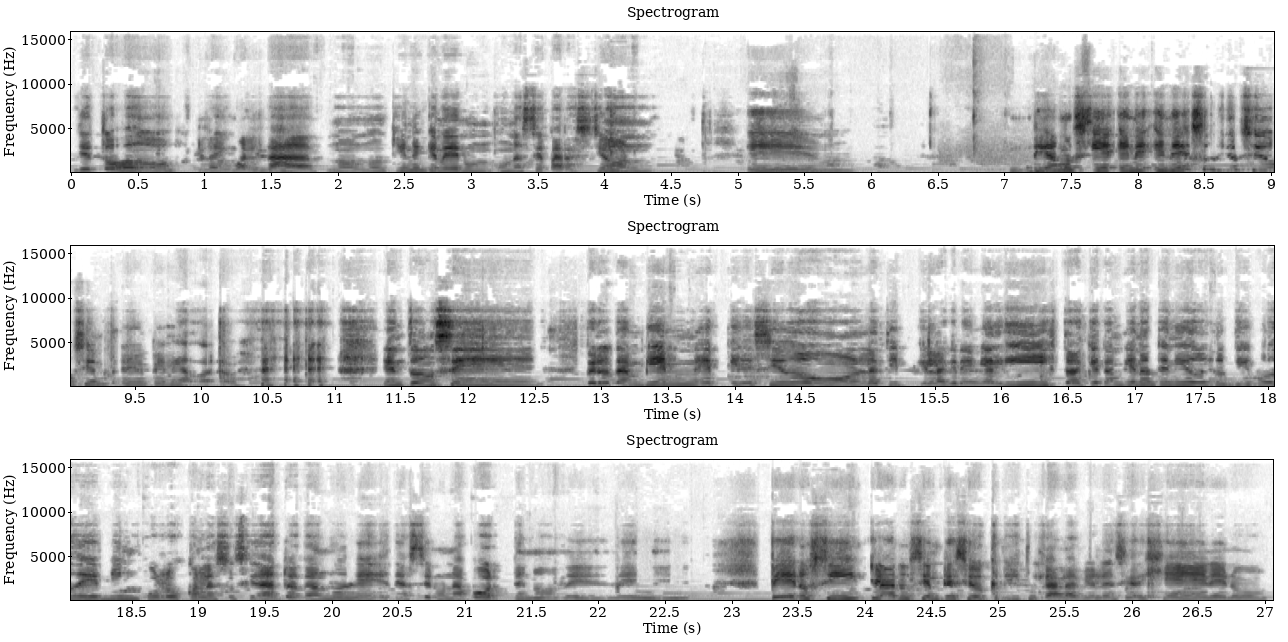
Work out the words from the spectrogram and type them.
de todos, la igualdad, no, no tiene que ver una separación. Eh, digamos, en, en, eso yo he sido siempre peleadora. Entonces, pero también he, sido la, la gremialista, que también ha tenido otro tipo de vínculos con la sociedad tratando de, hacer un aporte, ¿no? pero sí, claro, siempre he sido crítica a la violencia de género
